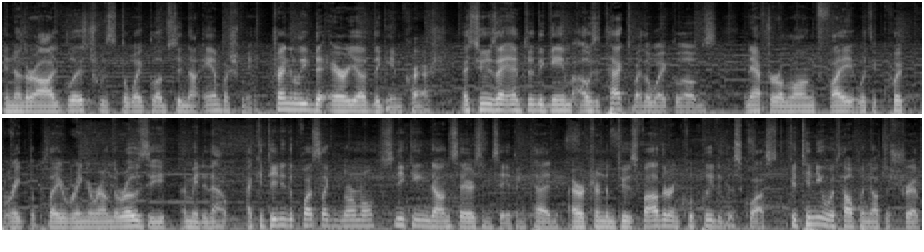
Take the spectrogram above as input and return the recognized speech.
Another odd glitch was the white gloves did not ambush me. Trying to leave the area, the game crashed. As soon as I entered the game, I was attacked by the white gloves, and after a long fight with a quick break to play Ring Around the Rosie, I made it out. I continued the quest like normal, sneaking downstairs and saving Ted. I returned him to his father and completed this quest. Continuing with helping out the strip,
